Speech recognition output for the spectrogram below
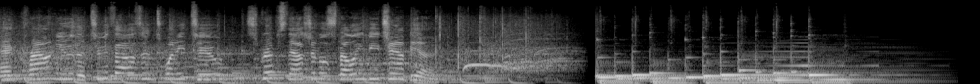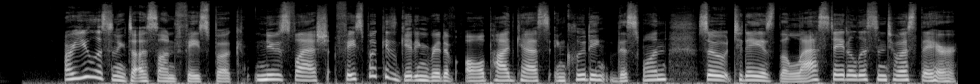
and crown you the 2022 Scripps National Spelling Bee Champion. Are you listening to us on Facebook? Newsflash Facebook is getting rid of all podcasts, including this one. So today is the last day to listen to us there.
